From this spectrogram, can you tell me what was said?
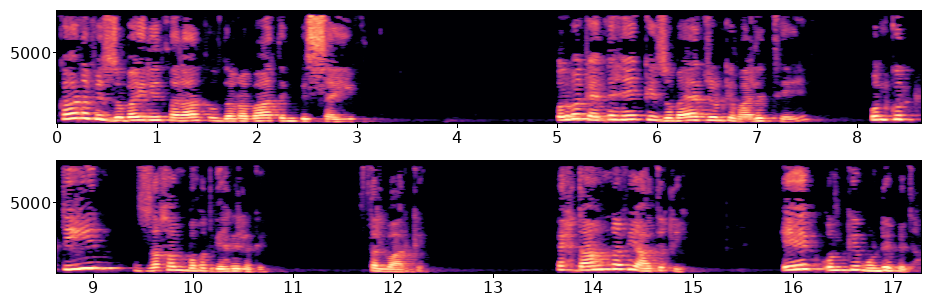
کان فی الزبیر ثلاث ضربات بالسیف. عربہ کہتے ہیں کہ زبیر جو ان کے والد تھے، ان کو تین زخم بہت گہرے لگے تلوار کے۔ احدام فی آتقی ایک ان کے مونڈے پہ تھا۔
